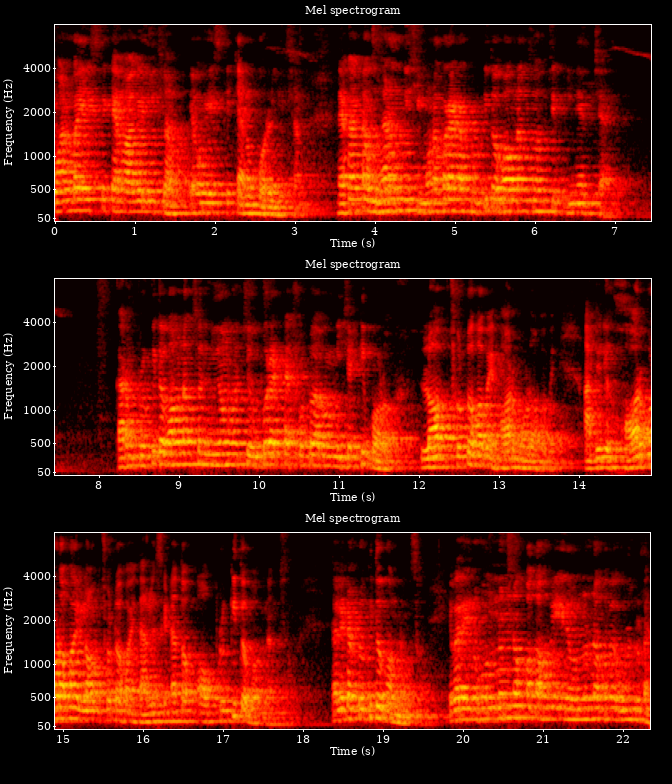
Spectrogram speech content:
ওয়ান বাই এক্স কে কেন আগে লিখলাম এবং এক্স কে কেন পরে লিখলাম? দেখো একটা উদাহরণ দিচ্ছি মনে করো একটা প্রকৃত ভগ্নাংশ হচ্ছে তিনের চার কারণ প্রকৃত ভগ্নাংশের নিয়ম হচ্ছে উপরেরটা ছোট এবং নিচেরটি বড়। লব ছোট হবে, হর বড় হবে। আর যদি হর বড় হয়, লব ছোট হয়, তাহলে সেটা তো অপ্রকৃত ভগ্নাংশ। তাহলে এটা প্রকৃত ভগ্নাংশ। এবার এর অন্যান্য কত হবে, এর অন্যান্য হবে উল্টোটা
